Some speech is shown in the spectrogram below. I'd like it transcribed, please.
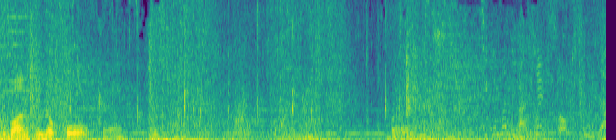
두번 쓰셨고, 오케이. 지금은 마실 수 없습니다.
